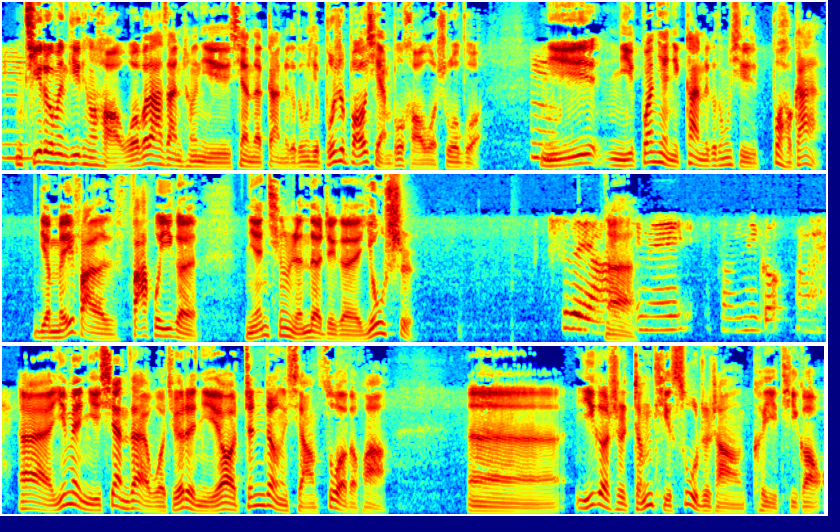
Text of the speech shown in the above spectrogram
你提这个问题挺好。我不大赞成你现在干这个东西，不是保险不好，我说过。你你关键你干这个东西不好干，也没法发挥一个年轻人的这个优势。是的呀，因为嗯那个哎，哎，因为你现在，我觉得你要真正想做的话，呃，一个是整体素质上可以提高，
